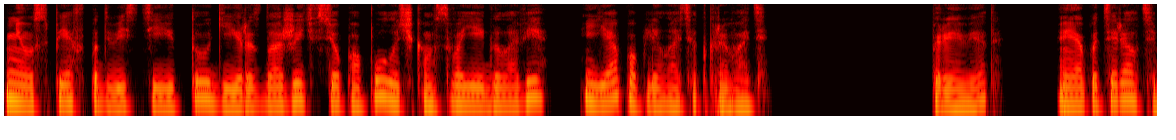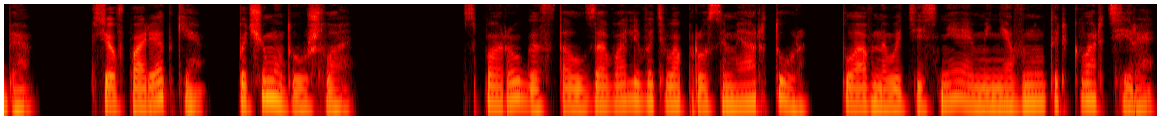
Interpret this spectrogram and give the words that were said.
Не успев подвести итоги и разложить все по полочкам в своей голове, я поплелась открывать. «Привет. Я потерял тебя. Все в порядке? Почему ты ушла?» С порога стал заваливать вопросами Артур, плавно вытесняя меня внутрь квартиры.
